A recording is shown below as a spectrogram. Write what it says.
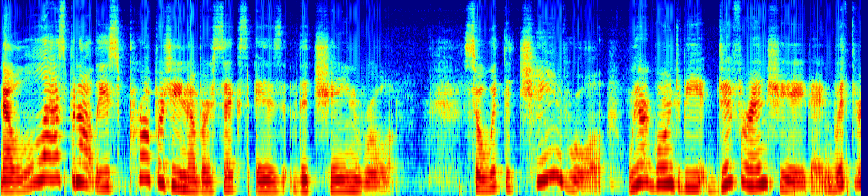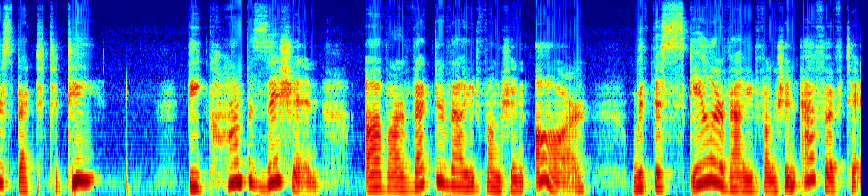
Now, last but not least, property number 6 is the chain rule. So with the chain rule, we are going to be differentiating with respect to t the composition of our vector valued function r with the scalar valued function f of t.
